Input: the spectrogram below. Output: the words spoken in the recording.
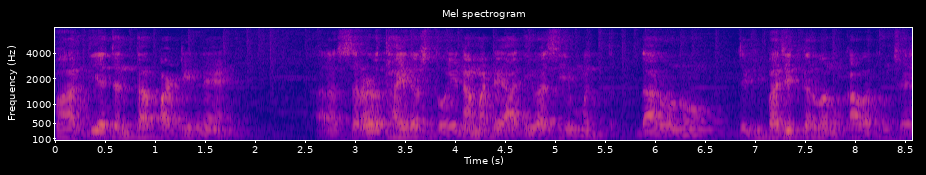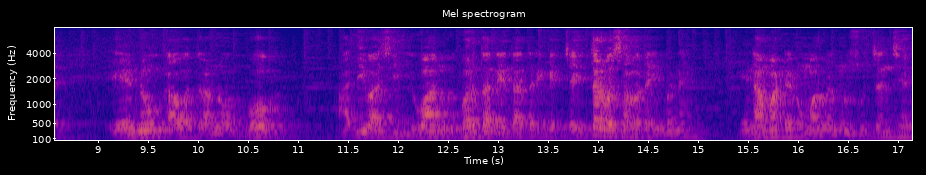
ભારતીય જનતા પાર્ટીને સરળ થાય રસ્તો, એના માટે આદિવાસી મતદારોનો જે વિભાજિત કરવાનું કાવતરું છે એનું કાવતરાનો ભોગ આદિવાસી યુવાન ઉભરતા નેતા તરીકે ચૈતર વસાવા નહીં બને. એના માટેનું મારું એમનું સૂચન છે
